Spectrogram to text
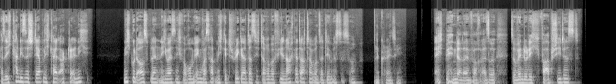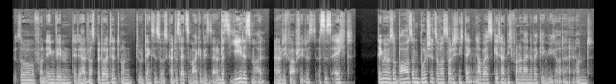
Also ich kann diese Sterblichkeit aktuell nicht, nicht gut ausblenden. Ich weiß nicht warum. Irgendwas hat mich getriggert, dass ich darüber viel nachgedacht habe und seitdem ist es so. Crazy. Echt behindert einfach. Also, so wenn du dich verabschiedest, so von irgendwem, der dir halt was bedeutet und du denkst dir so, es könnte das letzte Mal gewesen sein. Und das jedes Mal, wenn du dich verabschiedest. Es ist echt, denke mir immer so, boah, so ein Bullshit, sowas sollte ich nicht denken, aber es geht halt nicht von alleine weg irgendwie gerade. Ja. Und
